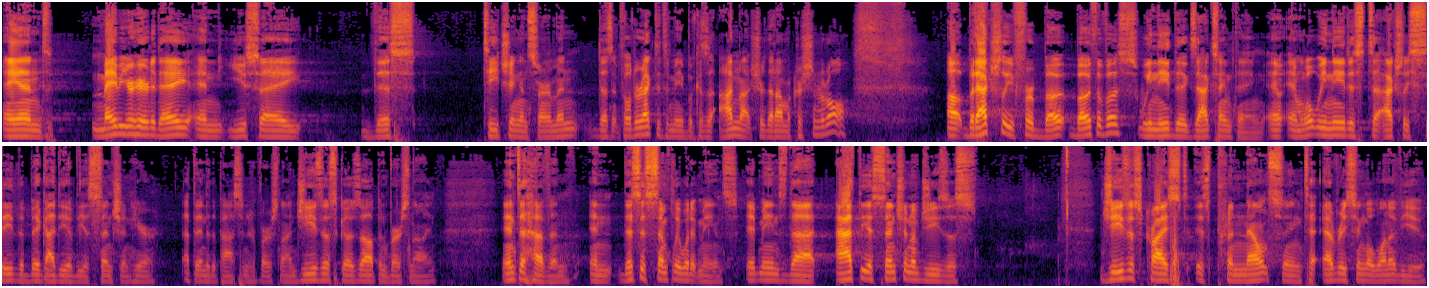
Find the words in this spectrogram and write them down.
And maybe you're here today and you say, This teaching and sermon doesn't feel directed to me because I'm not sure that I'm a Christian at all. Uh, but actually, for bo- both of us, we need the exact same thing. And, and what we need is to actually see the big idea of the ascension here at the end of the passage in verse 9. Jesus goes up in verse 9 into heaven. And this is simply what it means it means that at the ascension of Jesus, Jesus Christ is pronouncing to every single one of you,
